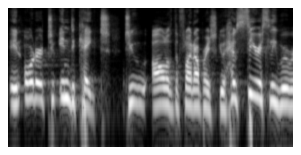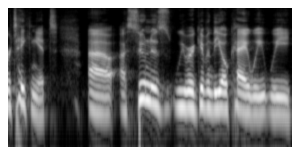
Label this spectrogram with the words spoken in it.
in order to indicate to all of the flight operations crew how seriously we were taking it, uh, as soon as we were given the okay, we, we,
